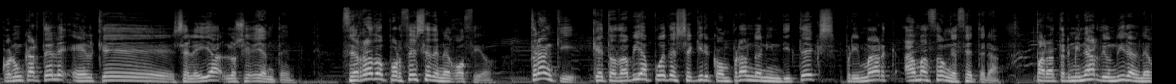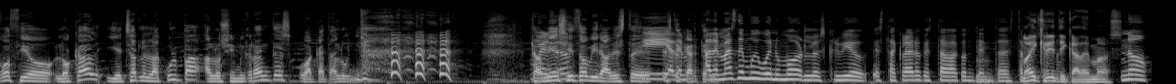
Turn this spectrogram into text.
con un cartel en el que se leía lo siguiente. Cerrado por cese de negocio. Tranqui, que todavía puedes seguir comprando en Inditex, Primark, Amazon, etc. Para terminar de hundir el negocio local y echarle la culpa a los inmigrantes o a Cataluña. También Bueno. se hizo viral este, Sí, este adem- cartel. además de muy buen humor lo escribió. Está claro que estaba contenta. de esta No hay persona. crítica, además. No.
